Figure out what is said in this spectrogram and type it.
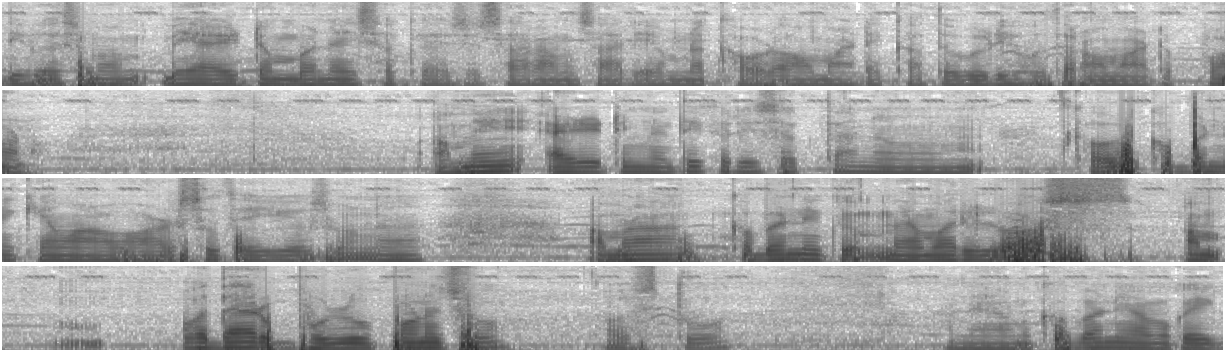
દિવસમાં બે આઈટમ બનાવી શકે છે સારામાં સારી અમને ખવડાવવા માટે કાં તો વીડિયો ઉતારવા માટે. પણ અમે એડિટિંગ નથી કરી શકતા ને ખબર ખબર નહીં કેમ આળસુ થઈ ગયો છું ને હમણાં ખબર નહીં કે મેમરી લોસ આમ વધારે ભૂલું પણ છું વસ્તુઓ. અને આમ ખબર નહીં, આમ કંઈક,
